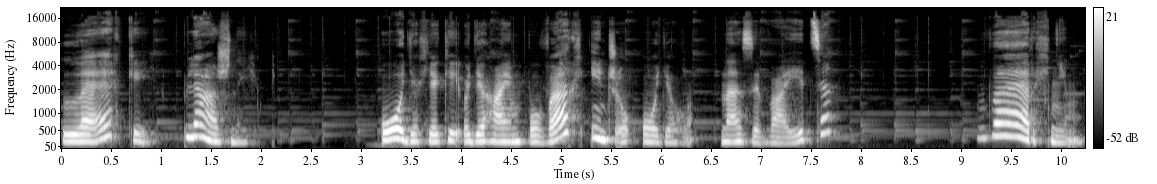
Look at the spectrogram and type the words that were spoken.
Легкий, пляжний. Одяг, який одягаємо поверх іншого одягу, називається верхнім.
